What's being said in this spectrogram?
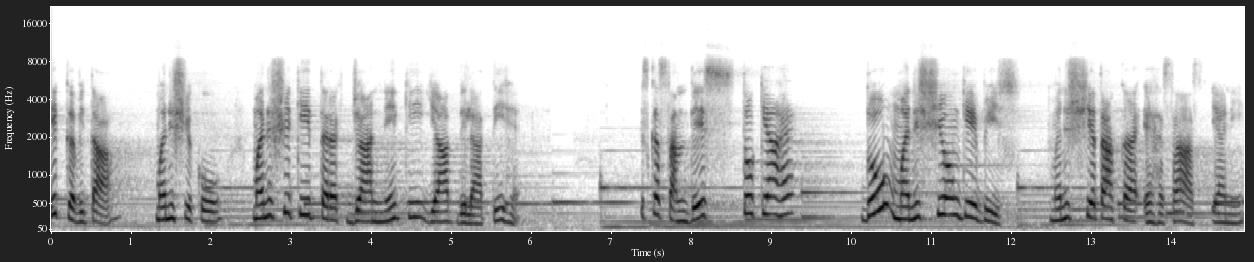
एक कविता मनुष्य को मनुष्य की तरफ़ जानने की याद दिलाती है। इसका संदेश तो क्या है? दो मनुष्यों के बीच मनुष्यता का एहसास, यानी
